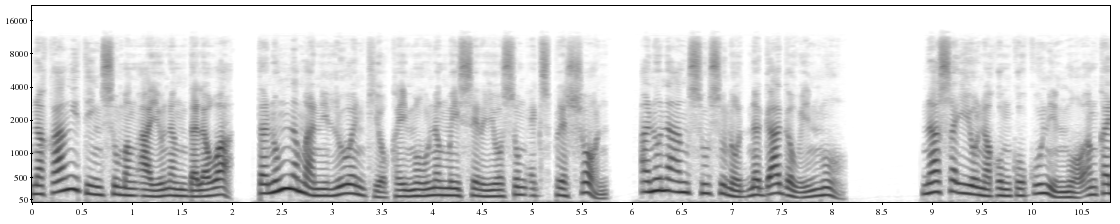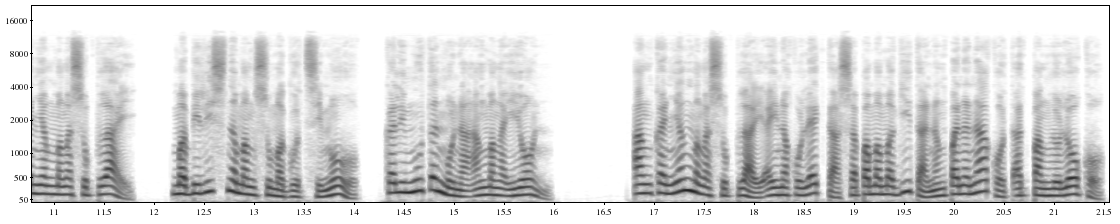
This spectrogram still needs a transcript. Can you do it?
Nakangiting sumang-ayon ang dalawa, tanong naman ni Luenkyo kay Mo nang may seryosong ekspresyon, ano na ang susunod na gagawin mo? Nasa iyo na kung kukunin mo ang kanyang mga supply. Mabilis namang sumagot si Mo, kalimutan mo na ang mga iyon. Ang kanyang mga supply ay nakolekta sa pamamagitan ng pananakot at pangloloko.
